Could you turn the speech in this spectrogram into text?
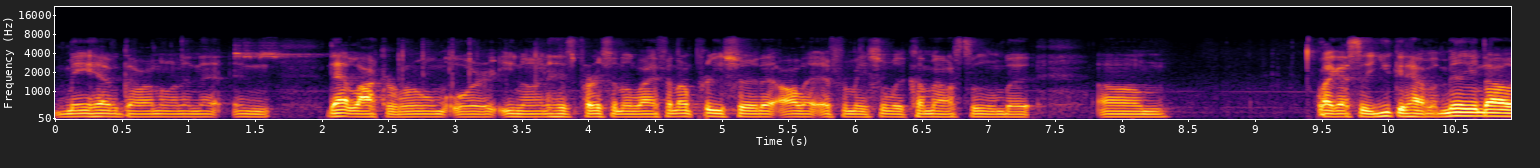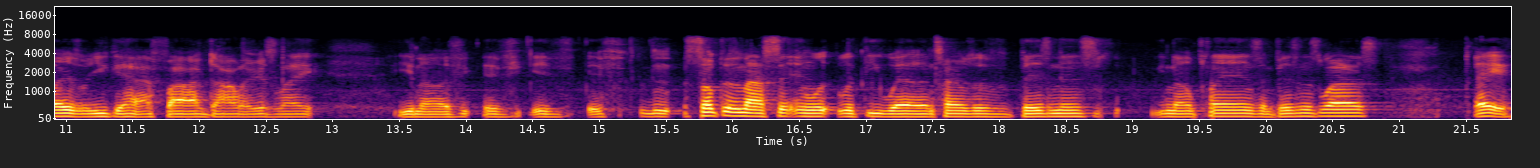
may have gone on in that in that locker room or you know in his personal life and i'm pretty sure that all that information would come out soon but um like i said you could have a million dollars or you could have five dollars like you know if if if if something's not sitting with, with you well in terms of business you know plans and business wise hey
